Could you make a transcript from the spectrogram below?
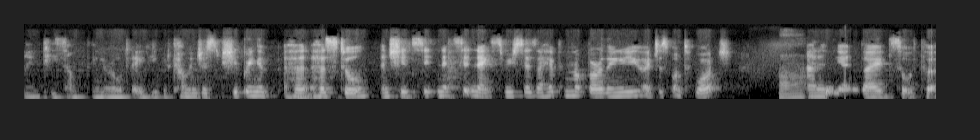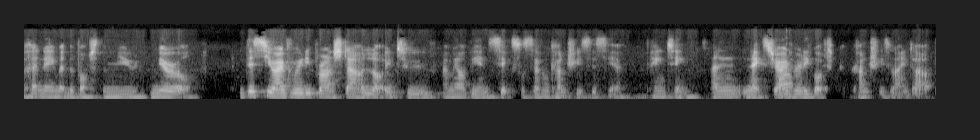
90 something year old lady would come and just she'd bring a, her, her stool and she'd sit, sit next to me. She says i hope i'm not bothering you. I just want to watch. Uh-huh. and in the end I'd sort of put her name at the bottom of the mu- mural this year i've really branched out a lot into i mean i'll be in six or seven countries this year painting and next year wow. i've really got countries lined up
